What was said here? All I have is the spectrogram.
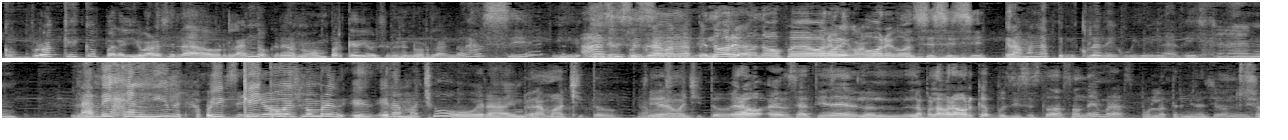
compró a Keiko para llevársela a Orlando, creo, ¿no? Un parque de diversiones en Orlando. Ah, sí. Y, Ah, y sí, después sí, graban sí. la En película. Oregon, no, fue Oregon. Oregon. Oregon. sí, sí, sí. Graban la película de Willy y la dejan. La dejan libre. Oye, Sí, ¿Keiko es nombre? es- ¿Era macho o era hembra? Era machito. Era sí, era machito. Era, o sea, tiene la, la palabra orca, pues dices, todas son hembras por la terminación Sí, sí,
